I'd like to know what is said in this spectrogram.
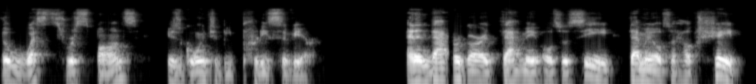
the West's response is going to be pretty severe. And in that regard, that may also see, that may also help shape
